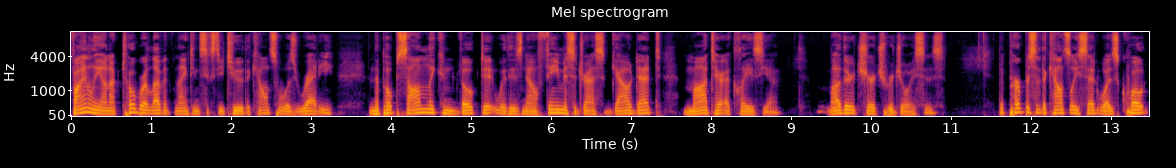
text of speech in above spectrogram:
Finally, on October 11, 1962, the council was ready, and the Pope solemnly convoked it with his now famous address, Gaudet Mater Ecclesia, Mother Church rejoices. The purpose of the council, he said, was, quote,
